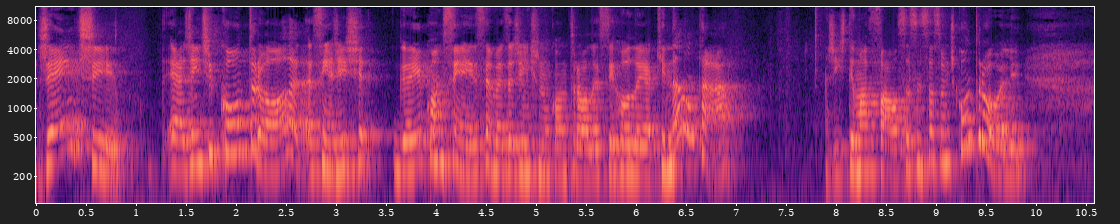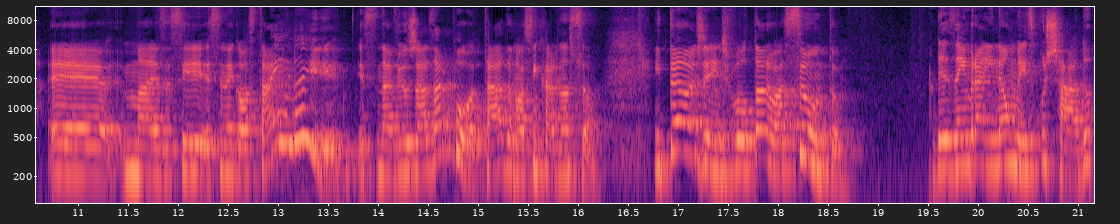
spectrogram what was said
Gente, a gente controla, assim, a gente ganha consciência, mas a gente não controla esse rolê aqui, não, tá? A gente tem uma falsa sensação de controle. É, mas esse, esse negócio tá indo aí. Esse navio já zarpou, tá? Da nossa encarnação. Então, gente, voltando ao assunto. Dezembro ainda é um mês puxado,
